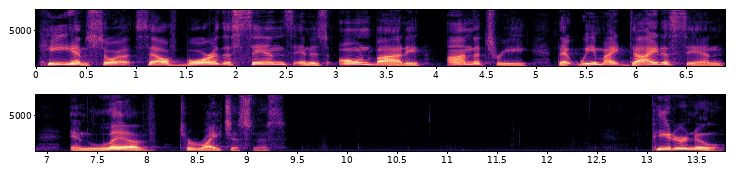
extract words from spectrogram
He himself bore the sins in his own body on the tree that we might die to sin and live to righteousness. Peter knew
